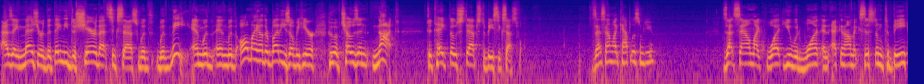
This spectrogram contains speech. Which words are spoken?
as a measure that they need to share that success with, with me and with, and with all my other buddies over here who have chosen not to take those steps to be successful. Does that sound like capitalism to you? Does that sound like what you would want an economic system to be?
